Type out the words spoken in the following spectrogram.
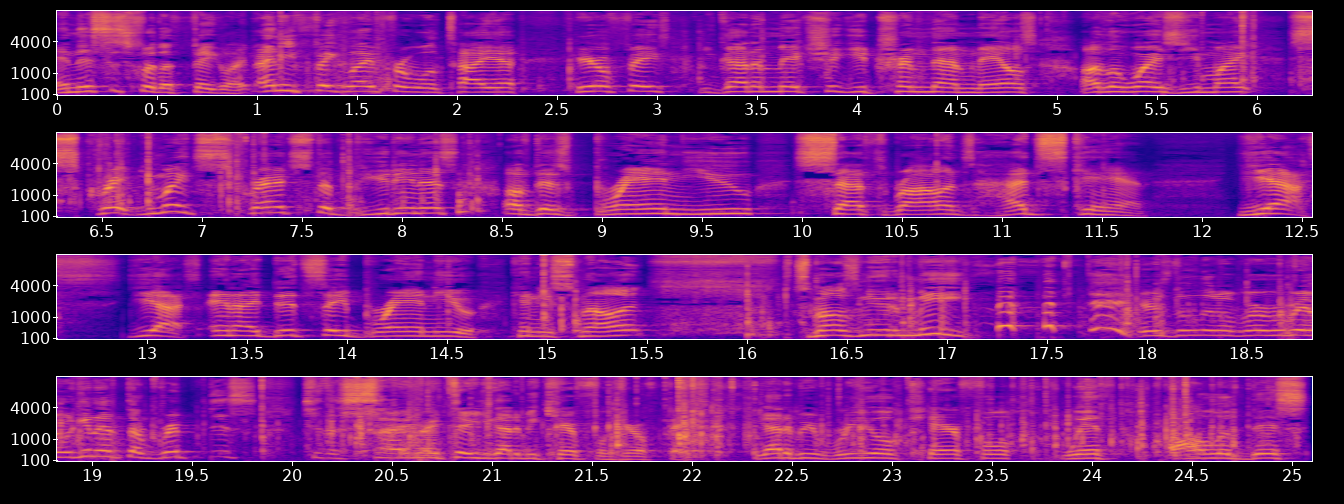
and this is for the fig life. Any fig lifer will tell you, Hero Figs, you gotta make sure you trim them nails, otherwise you might scrape, you might scratch the beautiness of this brand new Seth Rollins head scan. Yes, yes, and I did say brand new. Can you smell it? It smells new to me. Here's the little rubber band. We're gonna have to rip this to the side right there. You gotta be careful, Hero Figs. You gotta be real careful with all of this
